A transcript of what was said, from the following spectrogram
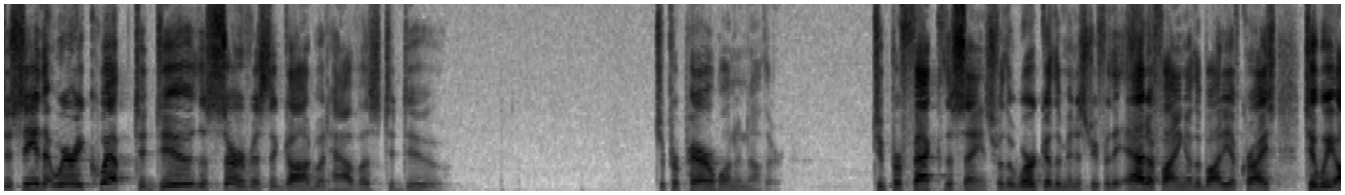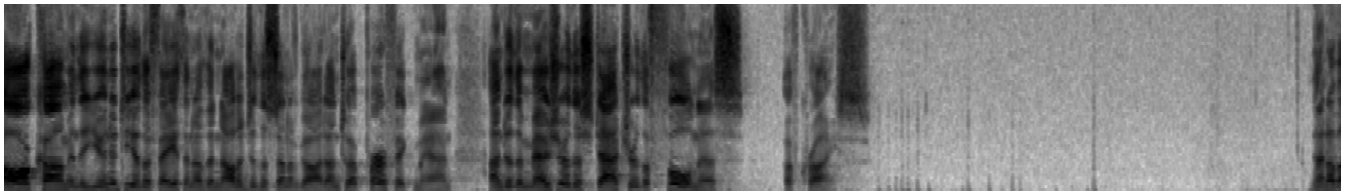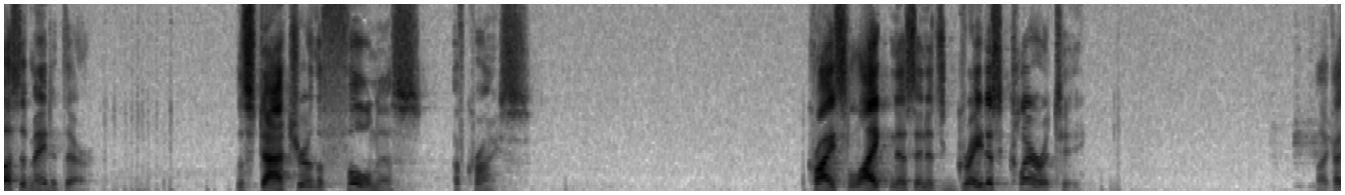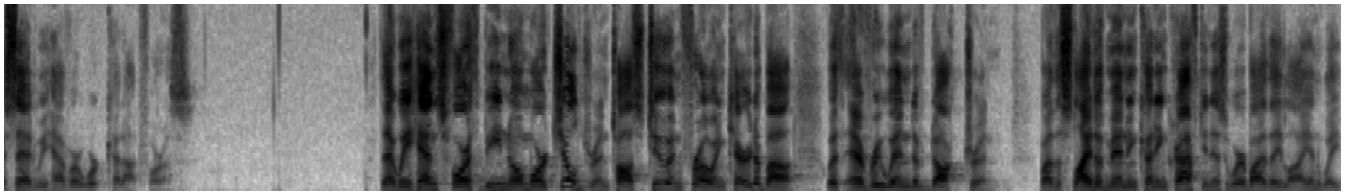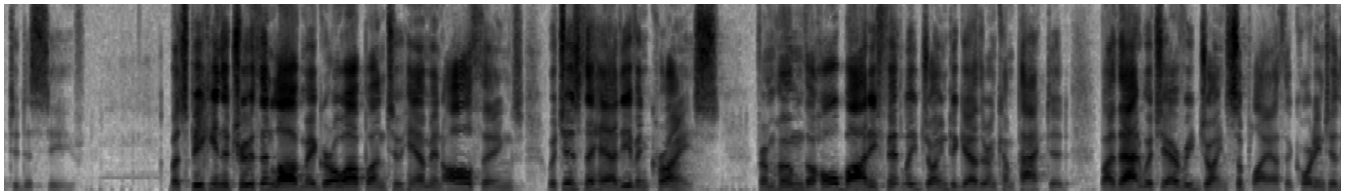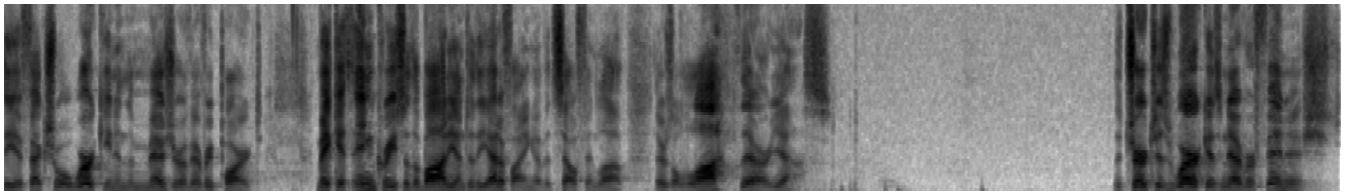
To see that we're equipped to do the service that God would have us to do. To prepare one another to perfect the saints, for the work of the ministry, for the edifying of the body of Christ, till we all come in the unity of the faith and of the knowledge of the Son of God, unto a perfect man, unto the measure of the stature the fullness of Christ. None of us have made it there. The stature of the fullness of Christ. Christ's likeness in its greatest clarity, like I said, we have our work cut out for us. That we henceforth be no more children, tossed to and fro and carried about with every wind of doctrine, by the sleight of men and cunning craftiness whereby they lie in wait to deceive. But speaking the truth in love may grow up unto him in all things, which is the head, even Christ, from whom the whole body fitly joined together and compacted by that which every joint supplieth, according to the effectual working in the measure of every part maketh increase of the body unto the edifying of itself in love. There's a lot there, yes. The church's work is never finished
